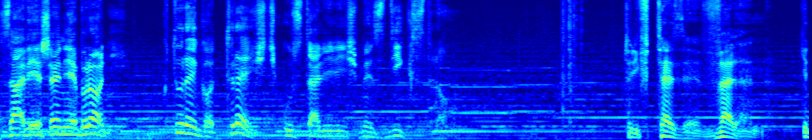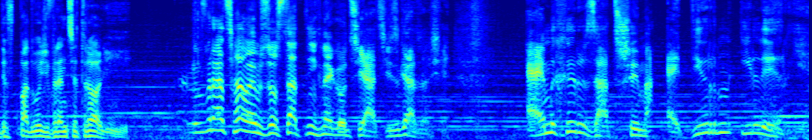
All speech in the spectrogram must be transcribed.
zawieszenie broni, którego treść ustaliliśmy z Dijkstrą. Czyli wtedy, w Welen, kiedy wpadłeś w ręce troli. Wracałem z ostatnich negocjacji, zgadza się. Emhyr zatrzyma Edirn i Lyrię,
